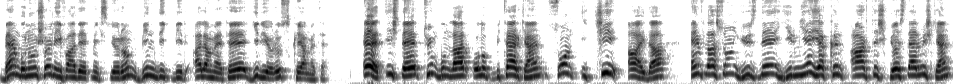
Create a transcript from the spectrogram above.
Ben bunu şöyle ifade etmek istiyorum. Bindik bir alamete gidiyoruz kıyamete. Evet işte tüm bunlar olup biterken son 2 ayda enflasyon %20'ye yakın artış göstermişken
